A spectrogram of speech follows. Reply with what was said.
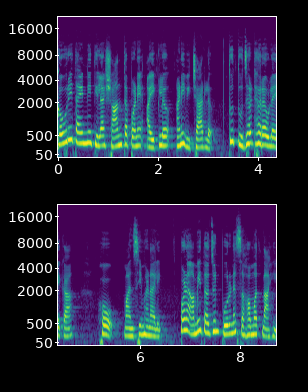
गौरीताईंनी तिला शांतपणे ऐकलं आणि विचारलं तू तुझं ठरवलं आहे का? हो मानसी म्हणाली पण अमित अजून पूर्ण सहमत नाही.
